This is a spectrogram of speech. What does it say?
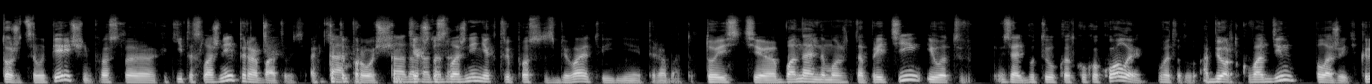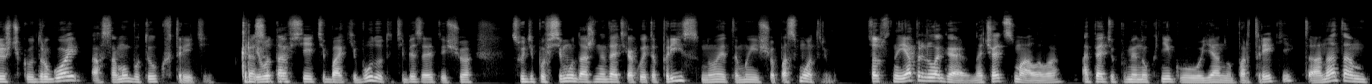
тоже целый перечень, просто какие-то сложнее перерабатывать, а какие-то да. проще. Да, Те, да, что да, сложнее, да. некоторые просто сбивают и не перерабатывают. То есть э, банально можно прийти и вот взять бутылку от Кока-Колы, в эту обертку в один положить, крышечку в другой, а саму бутылку в третий. Красота. И вот там все эти баки будут, и тебе за это еще, судя по всему, должны дать какой-то приз, но это мы еще посмотрим. Собственно, я предлагаю начать с малого. Опять упомяну книгу Яну Портреки. Она там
